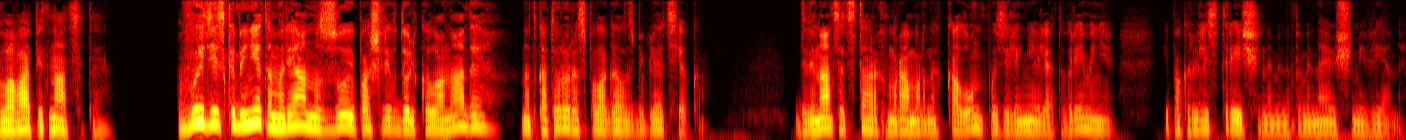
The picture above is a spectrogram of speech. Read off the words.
Глава 15. Выйдя из кабинета, Марианна с Зоей пошли вдоль колоннады, над которой располагалась библиотека. Двенадцать старых мраморных колонн позеленели от времени и покрылись трещинами, напоминающими вены.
